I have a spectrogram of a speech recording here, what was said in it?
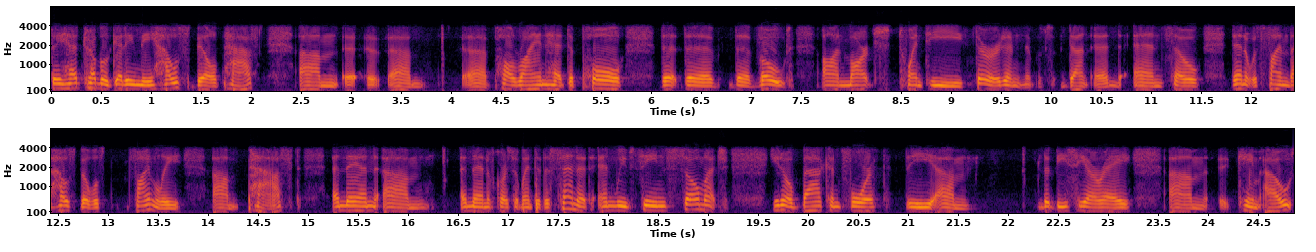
they had trouble getting the House bill passed. Um, uh, uh, um, uh, Paul Ryan had to pull the the the vote on March 23rd, and it was done. And and so then it was fine. The House bill was finally um, passed, and then um, and then of course it went to the Senate, and we've seen so much, you know, back and forth. The um, the BCRA um, came out,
